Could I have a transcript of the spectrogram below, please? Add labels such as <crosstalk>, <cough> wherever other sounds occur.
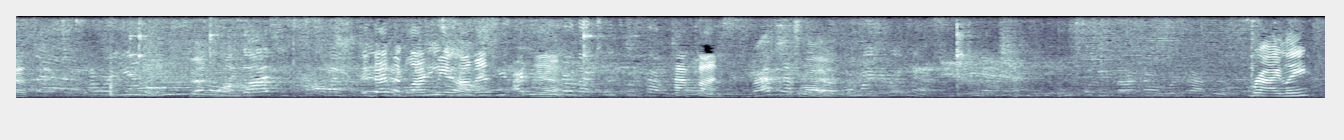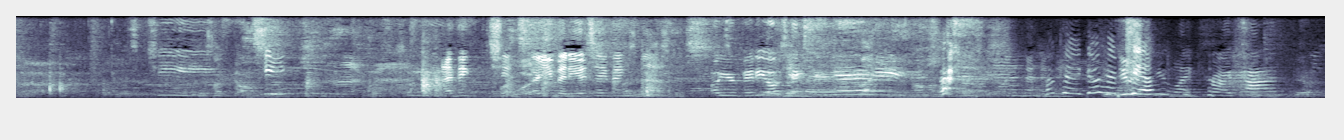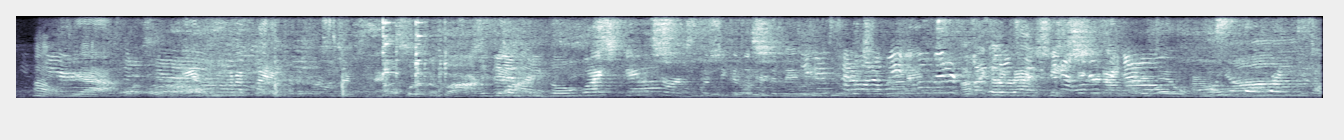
us. How are you? Oh my gosh, this is so much Is that the black bean hummus? I didn't Yeah. know that tooth was that Have fun. Wrap it up. Try Oh my goodness. I did not know it was that root. Riley. Cheese. I think she's. Are you videotaping? No. Oh, you're videotaping? Yay! <laughs> Okay, go ahead, Kim. You like tripod? Oh, Yeah. A box. Is it pretty cool? Well, I gave it to her so she could look at the menu. Don't want to wait a little bit. I was so she figured out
